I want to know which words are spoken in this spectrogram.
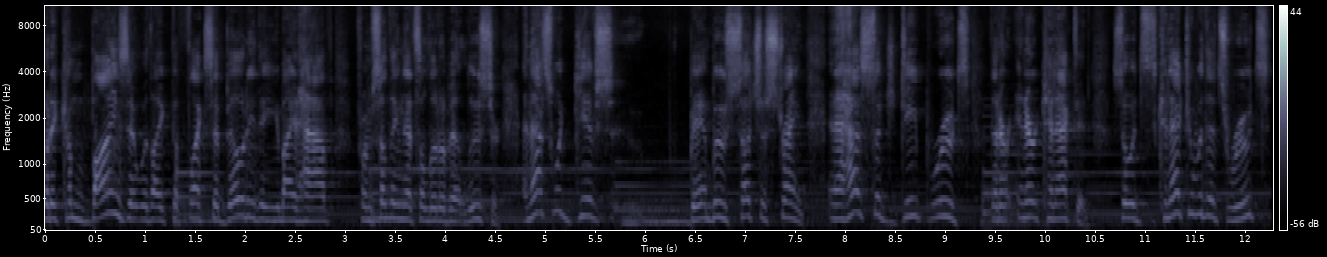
but it combines it with like the flexibility that you might have from something that's a little bit looser. And that's what gives bamboo such a strength. And it has such deep roots that are interconnected. So it's connected with its roots,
